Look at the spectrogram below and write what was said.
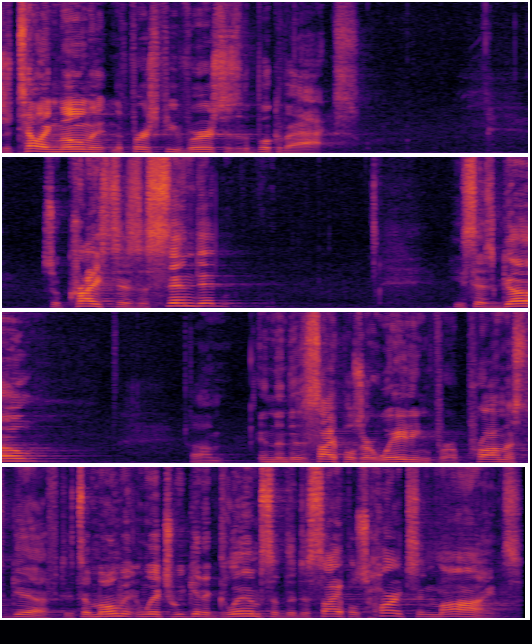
There's a telling moment in the first few verses of the book of Acts. So Christ has ascended. He says, Go. Um, and the disciples are waiting for a promised gift. It's a moment in which we get a glimpse of the disciples' hearts and minds.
